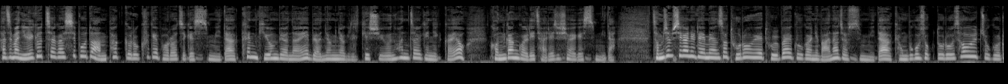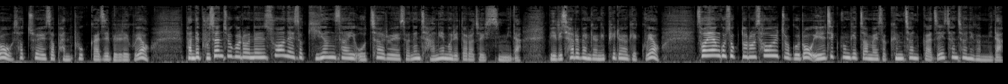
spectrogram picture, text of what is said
하지만 일교차가 15도 안팎으로 크게 벌어지겠습니다. 큰 기온 변화에 면역력 잃기 쉬운 환절기니까요. 건강 관리 잘 해주셔야겠습니다. 점심시간이 되면서 도로 위에 돌발 구간이 많아졌습니다. 경부고속도로 서울 쪽으로 서초에서 반포까지 밀리고요. 반대 부산 쪽으로는 수원에서 기흥 사이 5차로에서는 장애물이 떨어져 있습니다. 미리 차로 변경이 필요하겠고요. 서해안고속도로 서울 쪽으로 일직분기점에서 금천까지 천천히 갑니다.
